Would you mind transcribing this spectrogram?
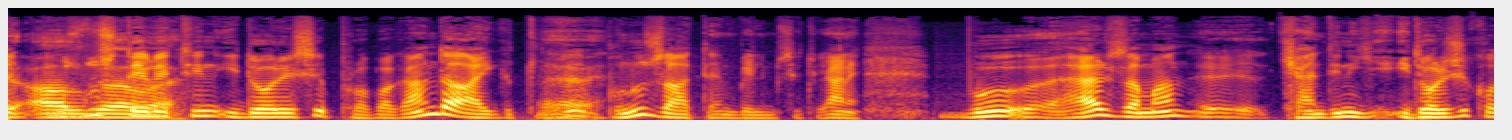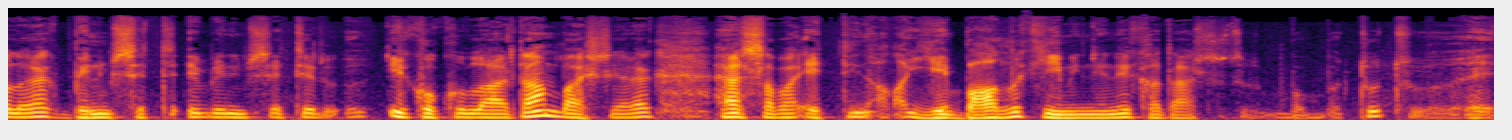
bir algı var. devletin ideolojisi propaganda aygıtları Evet. bunu zaten benimsetiyor. Yani bu her zaman e, kendini ideolojik olarak benimset, benimsetir. İlkokullardan başlayarak her sabah ettiğin ye- bağlılık yeminine kadar tut e,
